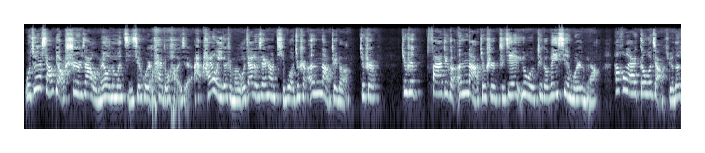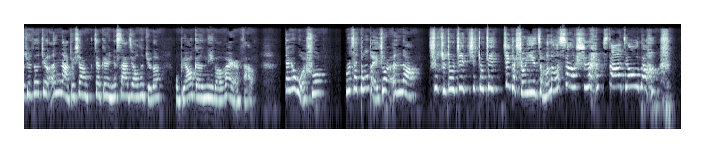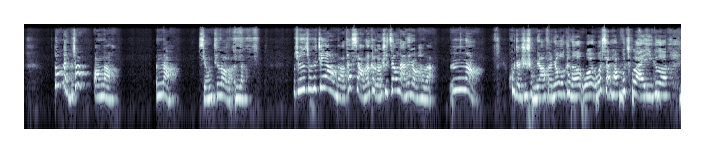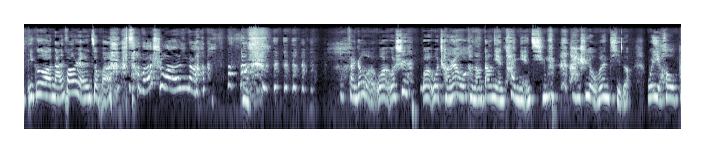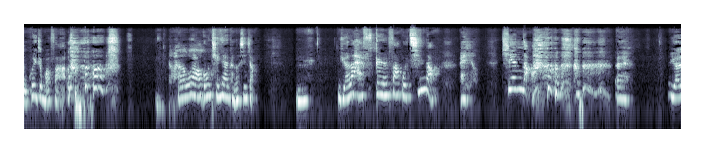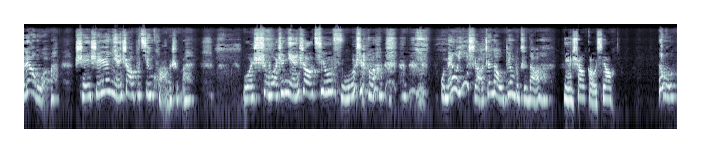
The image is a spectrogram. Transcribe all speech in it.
我就是想表示一下，我没有那么急切或者态度好一些。还还有一个什么，我家刘先生提过，就是嗯呐，这个就是就是发这个嗯呐，就是直接用这个微信或者怎么样。他后来跟我讲，觉得觉得这个嗯呐就像在跟人家撒娇，他觉得我不要跟那个外人发了。但是我说，我说在东北就是嗯呐，这就就这这就这这个声音怎么能像是撒娇呢？东北不就是啊呐，嗯呐，行，知道了，嗯呐。我觉得就是这样的，他想的可能是江南那种很晚，嗯呐，或者是什么样，反正我可能我我想象不出来一个 一个南方人怎么 怎么说嗯呐。反正我我我是我我承认我可能当年太年轻，还是有问题的。我以后不会这么发了。完了，我老公听见可能心想，嗯，原来还跟人发过亲呢。哎呀，天哪！哎，原谅我，谁谁人年少不轻狂是吧？我是我是年少轻浮是吗？我没有意识到，真的，我并不知道。年少搞笑，哦，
